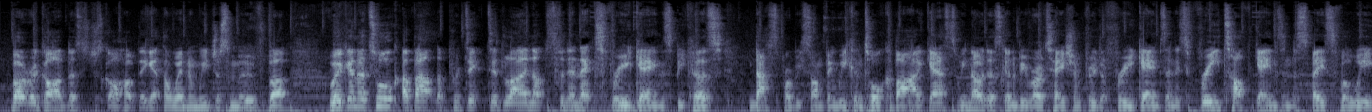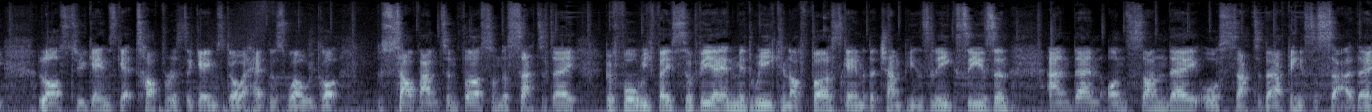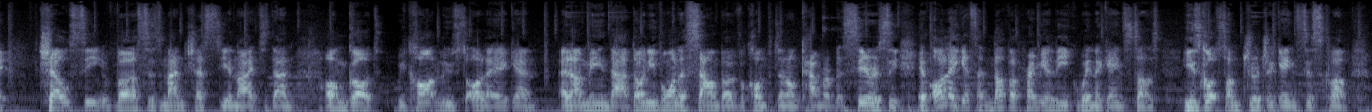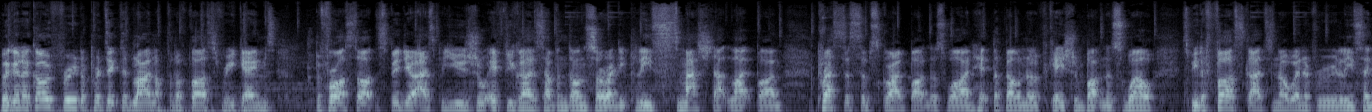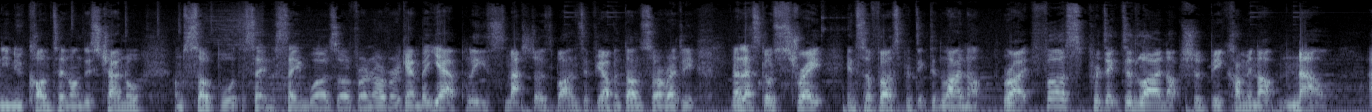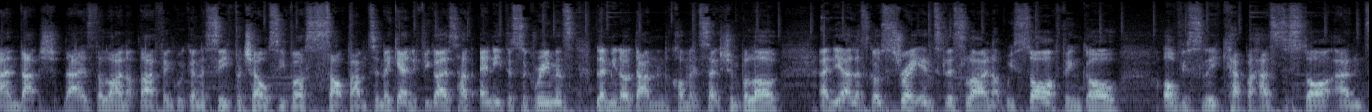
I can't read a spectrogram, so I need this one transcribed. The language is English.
But regardless, just gotta hope they get the win and we just move. But we're going to talk about the predicted lineups for the next three games because that's probably something we can talk about, I guess. We know there's going to be rotation through the three games and it's three tough games in the space a week. Last two games get tougher as the games go ahead as well. We got Southampton first on the Saturday before we face Sevilla in midweek in our first game of the Champions League season. And then on Sunday or Saturday, I think it's a Saturday, Chelsea versus Manchester United and on God, we can't lose to Ole again. And I mean that. I don't even want to sound overconfident on camera, but seriously, if Ole gets another Premier League win against us, he's got some judge against this club. We're going to go through the predicted lineup for the first three games. Before I start this video, as per usual, if you guys haven't done so already, please smash that like button, press the subscribe button as well, and hit the bell notification button as well to be the first guy to know whenever we release any new content on this channel. I'm so bored of saying the same words over and over again, but yeah, please smash those buttons if you haven't done so already. Now let's go straight into the first predicted lineup. Right, first predicted lineup should be coming up now and that that is the lineup that I think we're going to see for Chelsea versus Southampton. Again, if you guys have any disagreements, let me know down in the comment section below. And yeah, let's go straight into this lineup. We saw off in goal. Obviously, Kepa has to start, and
